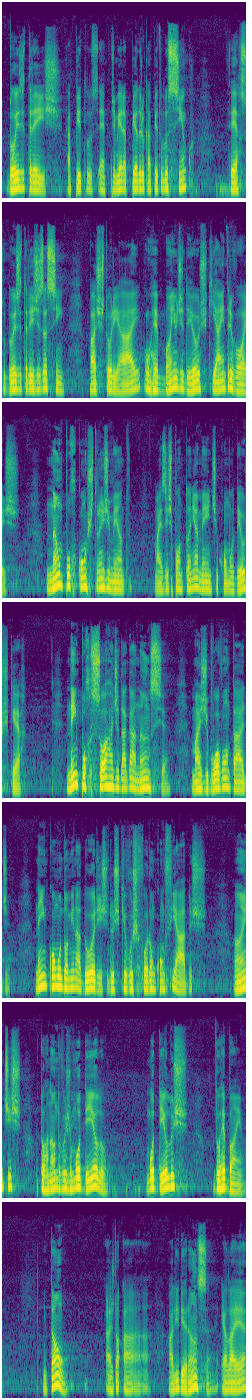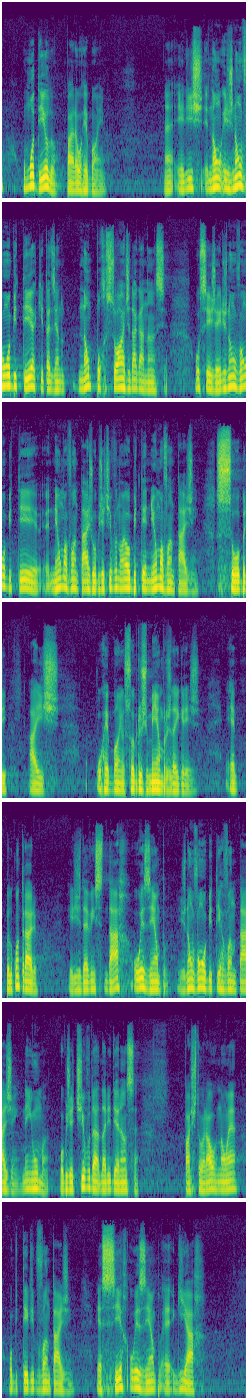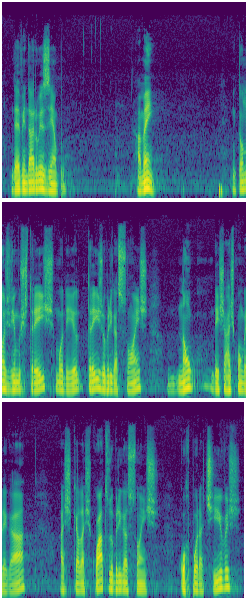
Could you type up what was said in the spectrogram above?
Dois e três, capítulos, é, 1 Pedro capítulo 5, verso 2 e 3 diz assim: pastoreai o rebanho de Deus que há entre vós, não por constrangimento, mas espontaneamente, como Deus quer, nem por sorte da ganância, mas de boa vontade, nem como dominadores dos que vos foram confiados, antes tornando-vos modelo, modelos do rebanho. Então, a, a, a liderança ela é o modelo para o rebanho. Né? Eles, não, eles não vão obter, aqui está dizendo, não por sorte da ganância. Ou seja, eles não vão obter nenhuma vantagem. O objetivo não é obter nenhuma vantagem sobre as, o rebanho, sobre os membros da igreja. É pelo contrário, eles devem dar o exemplo. Eles não vão obter vantagem nenhuma. O objetivo da, da liderança pastoral não é obter vantagem, é ser o exemplo, é guiar. Devem dar o exemplo. Amém? Então nós vimos três modelos, três obrigações: não deixar de congregar, aquelas quatro obrigações corporativas.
